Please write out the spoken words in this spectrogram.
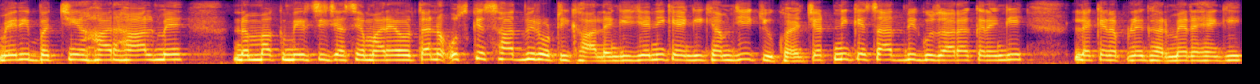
मेरी बच्चियाँ हर हाल में नमक, मिर्ची जैसे हमारे होता है ना, उसके साथ भी रोटी खा लेंगी। ये नहीं कहेंगी कि हम ये क्यों खाएँ, चटनी के साथ भी गुजारा करेंगी, लेकिन अपने घर में रहेंगी,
